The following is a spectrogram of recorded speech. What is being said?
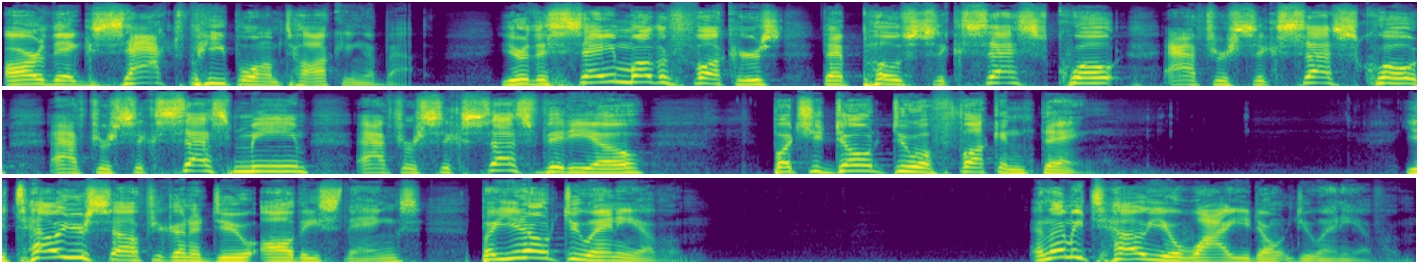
are the exact people I'm talking about. You're the same motherfuckers that post success quote after success quote after success meme after success video, but you don't do a fucking thing. You tell yourself you're going to do all these things, but you don't do any of them. And let me tell you why you don't do any of them.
